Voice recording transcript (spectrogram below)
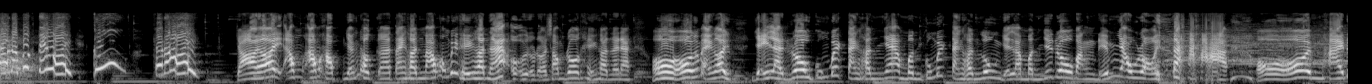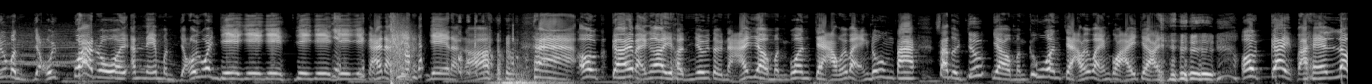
Tao đã mất tiêu rồi. Cứu Tao rồi Trời ơi, ông ông học nhận thuật à, tàn hình mà ông không biết hiện hình hả? Ôi, rồi xong Rô hiện hình này nè. Ôi ôi các bạn ơi, vậy là Rô cũng biết tàn hình nha, mình cũng biết tàn hình luôn. Vậy là mình với Rô bằng điểm nhau rồi. Ôi ôi, hai đứa mình giỏi quá rồi, anh em mình giỏi quá. dê dê dê dê dê dê dê cái nè, dê nè đó. Ha, ok bạn ơi, hình như từ nãy giờ mình quên chào mấy bạn đúng không ta? Sao từ trước giờ mình cứ quên chào mấy bạn hoài trời. ok và hello,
